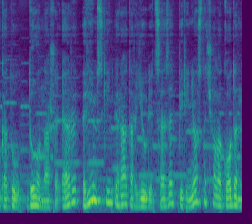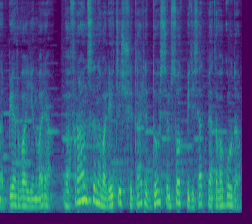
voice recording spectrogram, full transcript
году до нашей эры римский император Юлий Цезарь перенес начало года на 1 января. Во Франции новолетие считали до 755 года,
